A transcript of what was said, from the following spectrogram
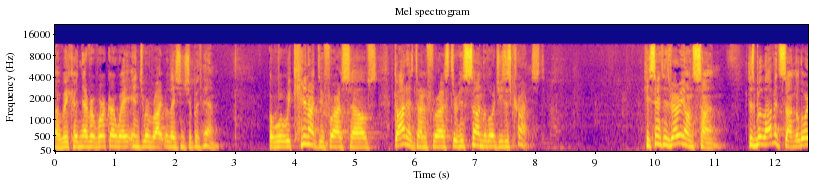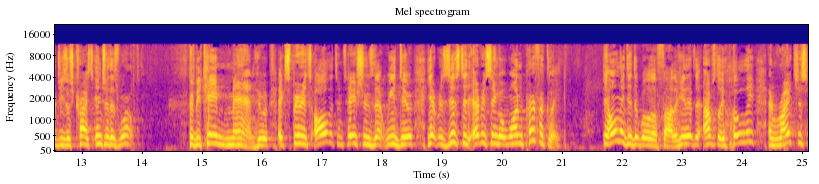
Uh, we could never work our way into a right relationship with Him. But what we cannot do for ourselves, God has done for us through His Son, the Lord Jesus Christ. He sent His very own Son, His beloved Son, the Lord Jesus Christ, into this world, who became man, who experienced all the temptations that we do, yet resisted every single one perfectly. He only did the will of the Father. He lived an absolutely holy and righteous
